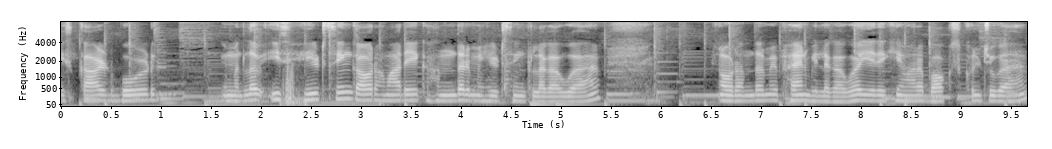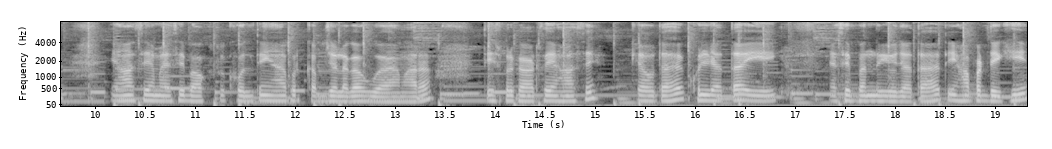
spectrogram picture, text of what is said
इस कार्डबोर्ड मतलब इस हीट सिंक और हमारे एक अंदर में हीट सिंक लगा हुआ है। और अंदर में फ़ैन भी लगा हुआ है। ये देखिए हमारा बॉक्स खुल चुका है। यहाँ से हम ऐसे बॉक्स को खोलते हैं। यहाँ पर कब्जा लगा हुआ है हमारा। तो इस प्रकार से यहाँ से क्या होता है? खुल जाता है। ये ऐसे बंद भी हो जाता है। तो यहाँ पर देखिए,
